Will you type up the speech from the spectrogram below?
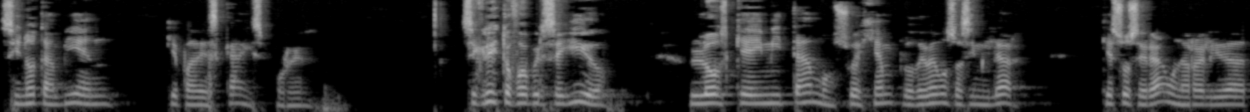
sino también que padezcáis por Él. Si Cristo fue perseguido, los que imitamos su ejemplo debemos asimilar que eso será una realidad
